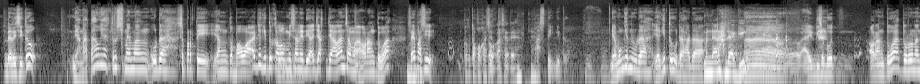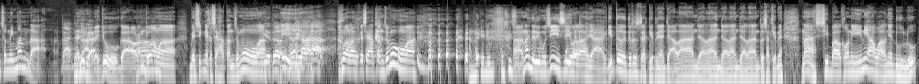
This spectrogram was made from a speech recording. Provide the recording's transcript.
dari situ ya nggak tahu ya. Terus memang udah seperti yang ke bawah aja gitu. Kalau misalnya diajak jalan sama orang tua saya pasti ke toko kaset. Toko kaset ya. pasti gitu. Ya mungkin udah ya gitu udah ada Mendarah daging. nah disebut orang tua turunan seniman enggak Nggak ada. Nggak juga? ada juga orang tua mah basicnya kesehatan semua Oh, gitu. iya malah kesehatan semua Anak jadi musisi. anak jadi musisi malah ya gitu terus akhirnya jalan jalan jalan jalan terus akhirnya nah si balkoni ini awalnya dulu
